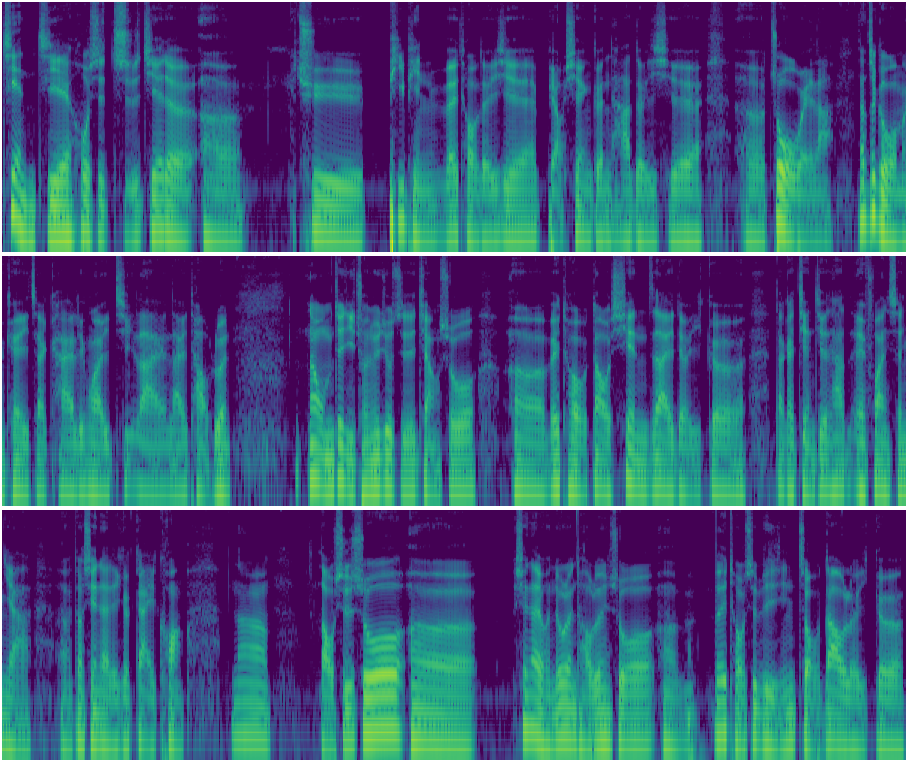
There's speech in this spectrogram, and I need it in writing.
间接或是直接的呃去批评 Vettel 的一些表现跟他的一些呃作为啦。那这个我们可以再开另外一集来来讨论。那我们这集纯粹就只是讲说，呃，Vettel 到现在的一个大概简介他 F1 生涯，呃，到现在的一个概况。那老实说，呃，现在有很多人讨论说，呃，Vettel 是不是已经走到了一个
